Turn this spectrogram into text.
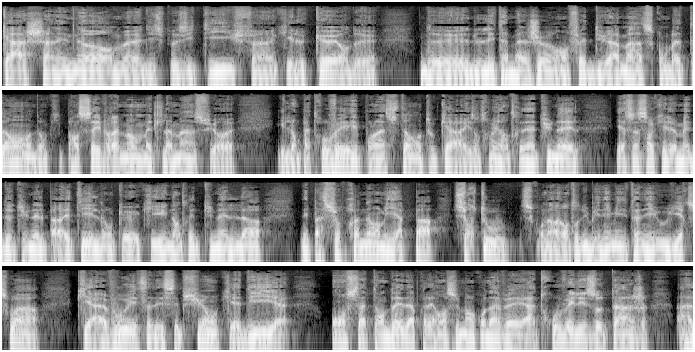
cache un énorme dispositif hein, qui est le cœur de, de, l'état-major en fait du Hamas combattant. Donc ils pensaient vraiment mettre la main sur. Euh, ils l'ont pas trouvé pour l'instant en tout cas. Ils ont trouvé l'entrée d'un tunnel. Il y a 500 km de tunnel, paraît-il, donc euh, qu'il y ait une entrée de tunnel là n'est pas surprenant. Mais il n'y a pas, surtout, ce qu'on a entendu Benjamin Netanyahu hier soir, qui a avoué sa déception, qui a dit on s'attendait, d'après les renseignements qu'on avait, à trouver les otages à,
